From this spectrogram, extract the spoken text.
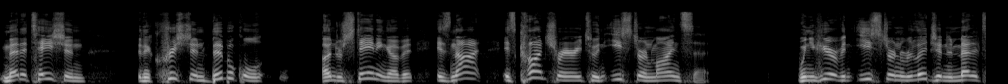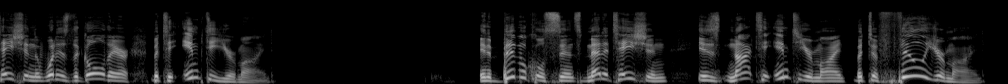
Meditation in a Christian biblical understanding of it is not is contrary to an eastern mindset. When you hear of an eastern religion and meditation, what is the goal there but to empty your mind? In a biblical sense, meditation is not to empty your mind, but to fill your mind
